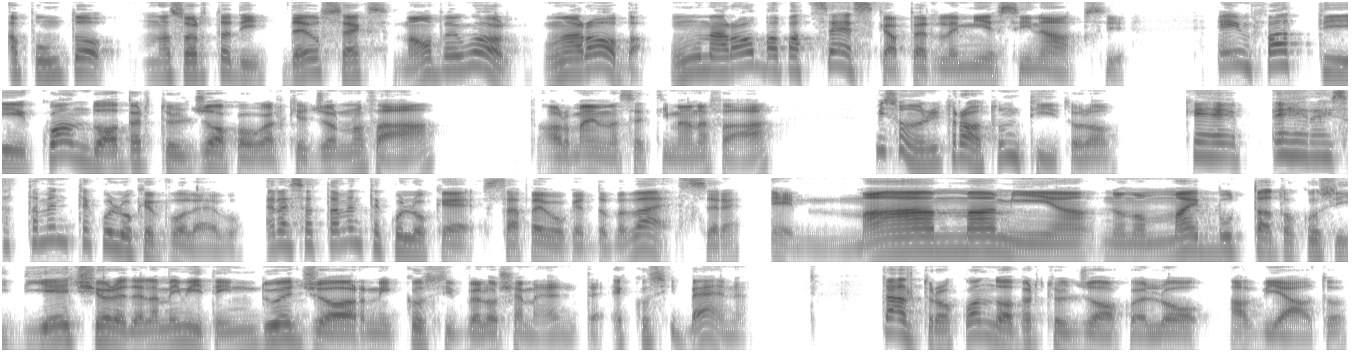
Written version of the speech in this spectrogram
appunto una sorta di Deus Ex ma open world, una roba, una roba pazzesca per le mie sinapsi. E infatti quando ho aperto il gioco qualche giorno fa, ormai una settimana fa, mi sono ritrovato un titolo che era esattamente quello che volevo, era esattamente quello che sapevo che doveva essere e mamma mia, non ho mai buttato così 10 ore della mia vita in due giorni così velocemente e così bene. Tra l'altro, quando ho aperto il gioco e l'ho avviato,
